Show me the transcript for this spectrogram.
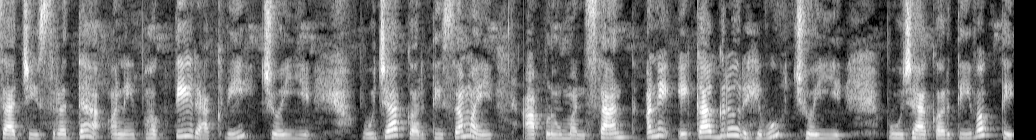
સાચી શ્રદ્ધા અને ભક્તિ રાખવી જોઈએ. પૂજા કરતી સમયે આપણું મન શાંત અને એકાગ્ર રહેવું જોઈએ. પૂજા કરતી વખતે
